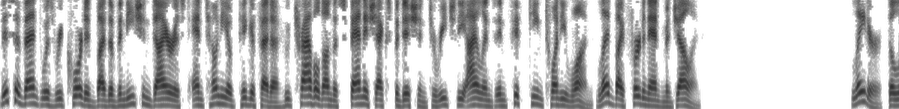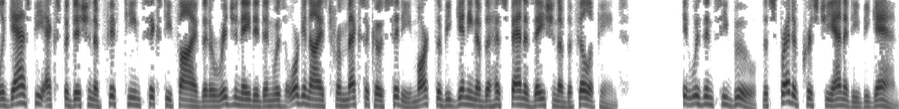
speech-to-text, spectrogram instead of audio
This event was recorded by the Venetian diarist Antonio Pigafetta who traveled on the Spanish expedition to reach the islands in 1521, led by Ferdinand Magellan. Later, the Legazpi expedition of 1565 that originated and was organized from Mexico City marked the beginning of the Hispanization of the Philippines. It was in Cebu, the spread of Christianity began.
